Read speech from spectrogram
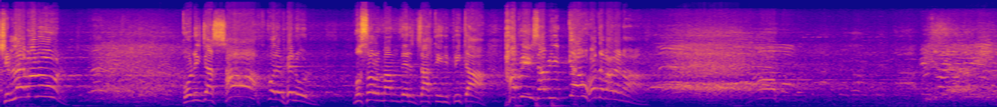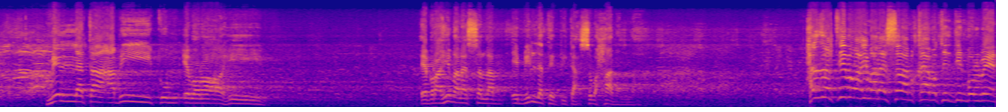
চিল্লায় বলুন। কলিজা সাফ করে ফেলুন। মুসলমানদের জাতির পিতা হাবিজ হাবি কেউ হতে পারে না। মিল্লাতা আবিকুম ইব্রাহিম। ইব্রাহিম আলাইসাল্লাম এই মিল্লাতের পিতা সুবহান আল্লাহ হজরত ইব্রাহিম আলাইসাল্লাম কেয়ামতের দিন বলবেন,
